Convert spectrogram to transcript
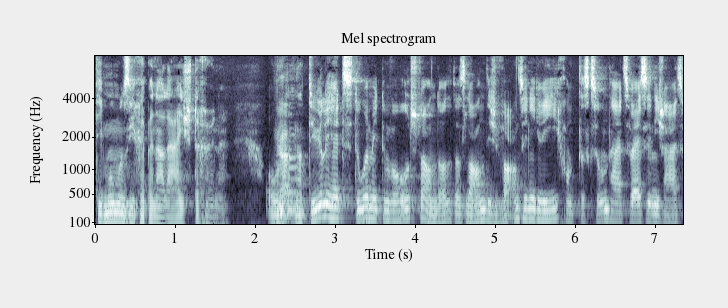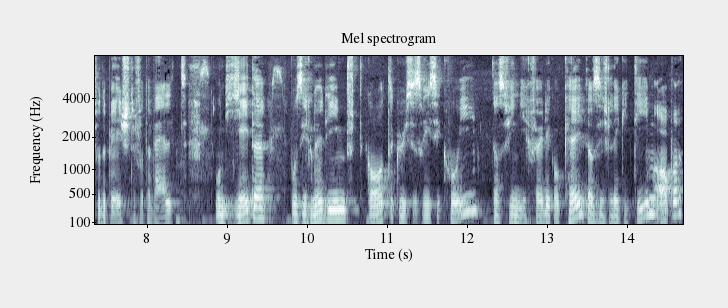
die muss man sich eben auch leisten können. Und ja. natürlich hat es zu tun mit dem Wohlstand, oder? Das Land ist wahnsinnig reich und das Gesundheitswesen ist eines der besten der Welt. Und jeder, der sich nicht impft, geht ein gewisses Risiko ein. Das finde ich völlig okay, das ist legitim, aber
